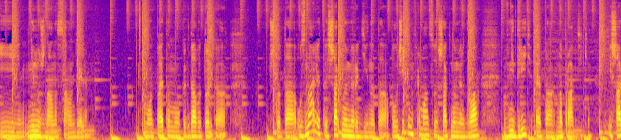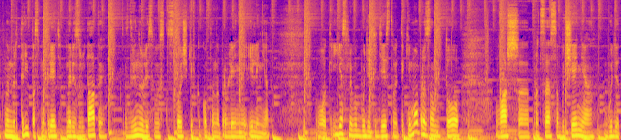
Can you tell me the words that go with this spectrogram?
и не нужна на самом деле. Вот, поэтому, когда вы только что-то узнали, то есть шаг номер один это получить информацию, шаг номер два внедрить это на практике. И шаг номер три посмотреть на результаты, сдвинулись вы с точки в каком-то направлении или нет. Вот. И если вы будете действовать таким образом, то ваш э, процесс обучения будет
